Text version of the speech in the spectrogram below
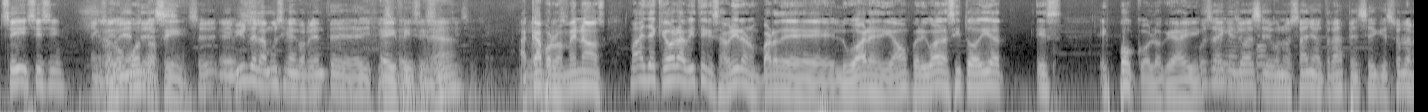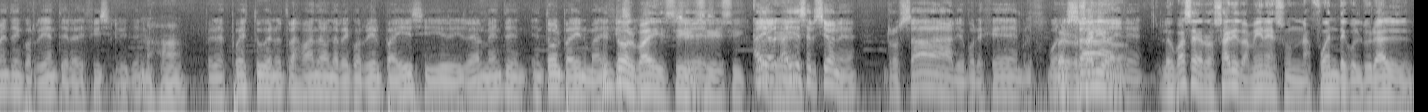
Sí, sí, sí. En algún punto, sí. Vivir de la música en corriente es difícil. Es difícil, ¿eh? difícil, sí. Acá por lo menos, más allá que ahora viste que se abrieron un par de lugares, digamos, pero igual así todavía es, es poco lo que hay. Vos sabés Sí, que yo hace poco. unos años atrás pensé que solamente en corriente era difícil, ¿viste? Ajá. Pero después estuve en otras bandas donde recorrí el país y, y realmente en, en todo el país más En difícil. todo el país, sí, sí, sí, Hay, hay excepciones, ¿eh? Rosario, por ejemplo. Buenos Rosario, Aires. lo que pasa es que Rosario también es una fuente cultural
